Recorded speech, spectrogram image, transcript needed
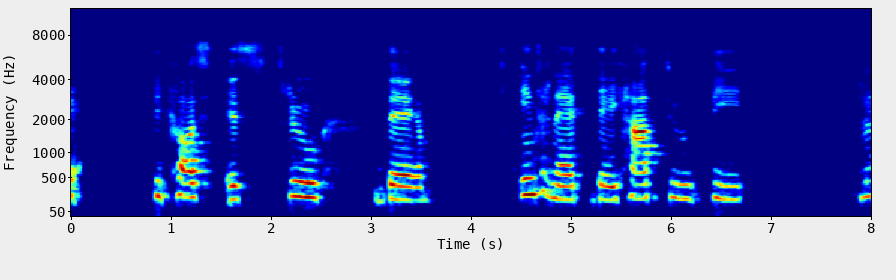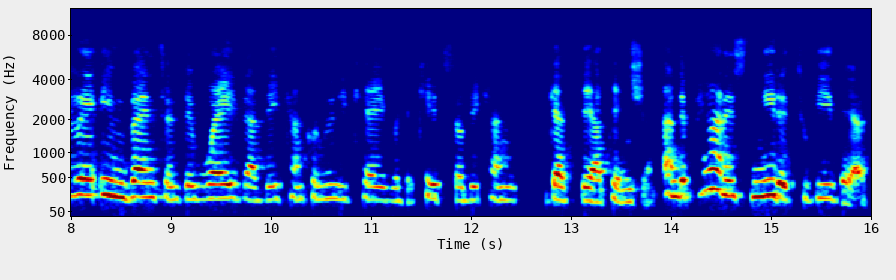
can, because it's through the internet, they have to be reinventing the way that they can communicate with the kids so they can get their attention. And the parents needed to be there.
